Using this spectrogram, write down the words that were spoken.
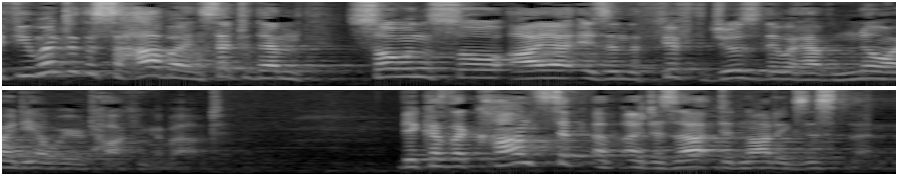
If you went to the Sahaba and said to them, so and so ayah is in the fifth juz, they would have no idea what you're talking about. Because the concept of ajazat did not exist then.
